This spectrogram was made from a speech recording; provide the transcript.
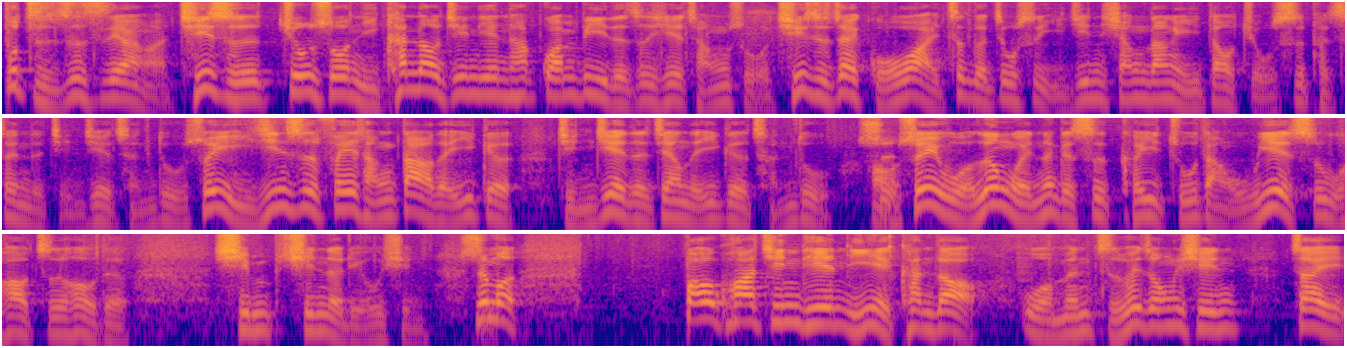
不只是这样啊，其实就是说，你看到今天他关闭的这些场所，其实在国外这个就是已经相当于到九十 percent 的警戒程度，所以已经是非常大的一个警戒的这样的一个程度。是，所以我认为那个是可以阻挡五月十五号之后的新新的流行。那么。包括今天你也看到，我们指挥中心在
